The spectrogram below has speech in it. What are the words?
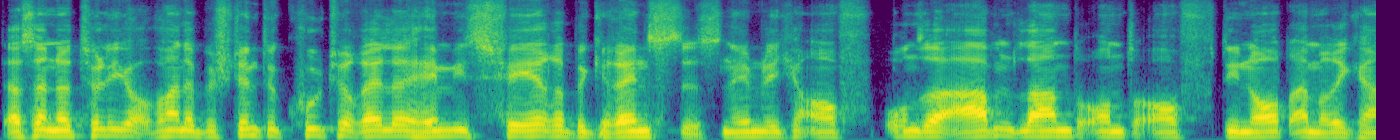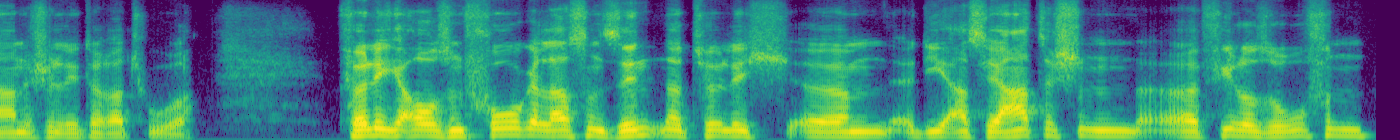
dass er natürlich auf eine bestimmte kulturelle Hemisphäre begrenzt ist, nämlich auf unser Abendland und auf die nordamerikanische Literatur. Völlig außen vor gelassen sind natürlich ähm, die asiatischen äh, Philosophen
